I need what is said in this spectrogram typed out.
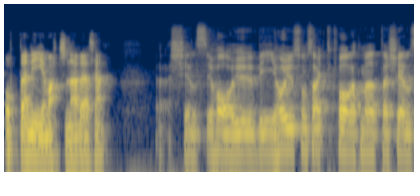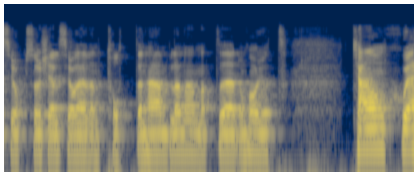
8-9 matcherna där sen. Chelsea har ju, vi har ju som sagt kvar att möta Chelsea också. Chelsea har även Tottenham bland annat. Eh, de har ju ett kanske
